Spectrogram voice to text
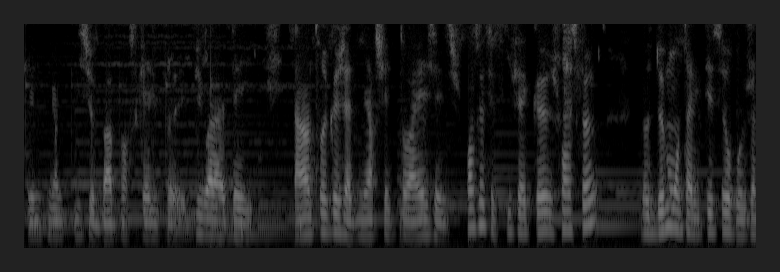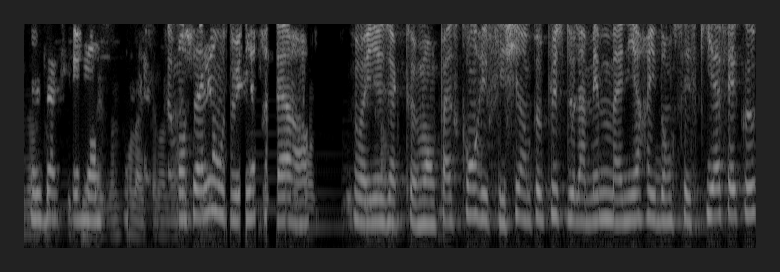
quelqu'un qui se bat pour ce qu'elle peut. Et puis voilà, c'est un truc que j'admire chez toi. Et je pense que c'est ce qui fait que je pense que nos deux mentalités se rejoignent. Exactement. C'est pour laquelle on J'allais en venir là. Oui, exactement, parce qu'on réfléchit un peu plus de la même manière et donc c'est ce qui a fait que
